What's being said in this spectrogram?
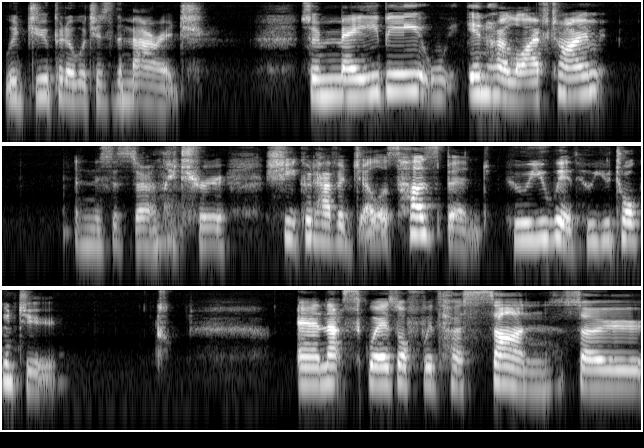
with Jupiter, which is the marriage. So maybe in her lifetime, and this is certainly true, she could have a jealous husband. Who are you with? Who are you talking to? And that squares off with her sun. So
